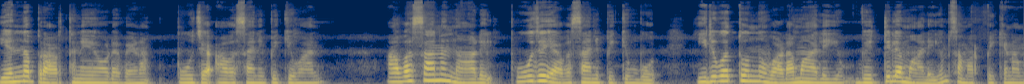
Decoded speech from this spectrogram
എന്ന പ്രാർത്ഥനയോടെ വേണം പൂജ അവസാനിപ്പിക്കുവാൻ. അവസാന നാളിൽ പൂജ അവസാനിപ്പിക്കുമ്പോൾ ഇരുപത്തൊന്ന് വടമാലയും വെറ്റിലമാലയും സമർപ്പിക്കണം.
